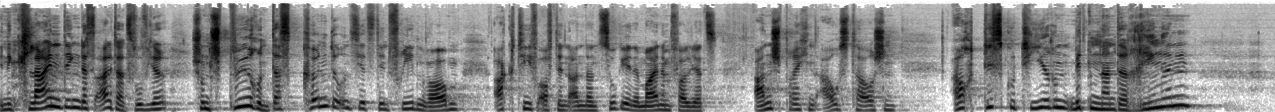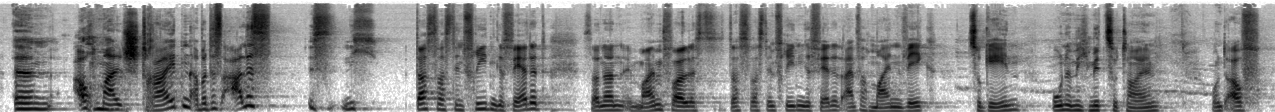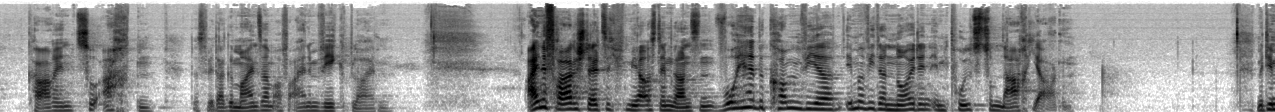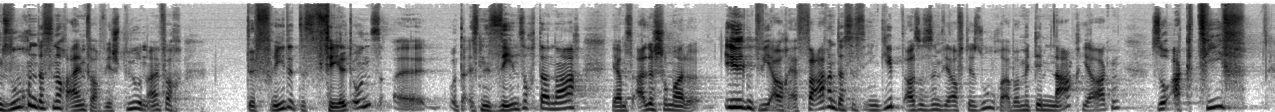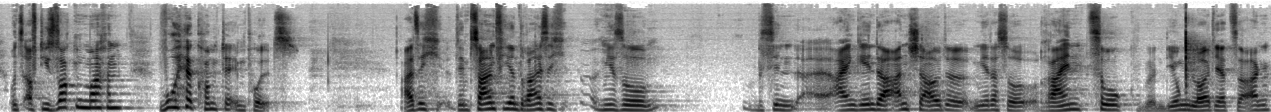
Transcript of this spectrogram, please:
in den kleinen Dingen des Alltags, wo wir schon spüren, das könnte uns jetzt den Frieden rauben, aktiv auf den anderen zugehen, in meinem Fall jetzt ansprechen, austauschen, auch diskutieren, miteinander ringen, ähm, auch mal streiten, aber das alles ist nicht das, was den Frieden gefährdet, sondern in meinem Fall ist das, was den Frieden gefährdet, einfach meinen Weg zu gehen, ohne mich mitzuteilen und auf Karin zu achten, dass wir da gemeinsam auf einem Weg bleiben. Eine Frage stellt sich mir aus dem Ganzen, woher bekommen wir immer wieder neu den Impuls zum Nachjagen? Mit dem Suchen, das ist noch einfach. Wir spüren einfach, der Friede, das fehlt uns äh, und da ist eine Sehnsucht danach. Wir haben es alle schon mal irgendwie auch erfahren, dass es ihn gibt, also sind wir auf der Suche. Aber mit dem Nachjagen, so aktiv uns auf die Socken machen, woher kommt der Impuls? Als ich den Psalm 34 mir so ein bisschen äh, eingehender anschaute, mir das so reinzog, würden die jungen Leute jetzt sagen,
